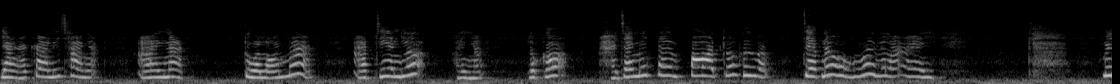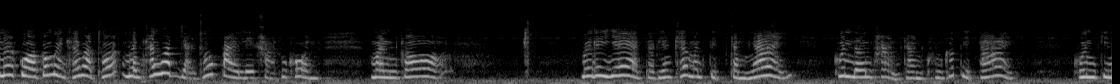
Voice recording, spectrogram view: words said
อย่างอาการลิชาเนี่ยไอหนักตัวร้อนมาก อาเจียนเยอะอะไรเงี้ยแล้วก็หายใจไม่เต็มปอดก็คือแบบเจ็บหน้าอกด้วยเวลาไอ ไม่น่ากลัวก็เหมือนไข้หวัดทั่วเหมือนไข้หวัดใหญ่ทั่วไปเลยค่ะทุกคน มันก็ไม่ได้แย่แต่เพียงแค่มันติดกันง่าย คุณเดินผ่านกันคุณก็ติดได้ คุณกิน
